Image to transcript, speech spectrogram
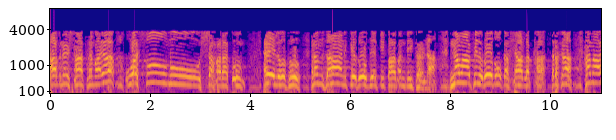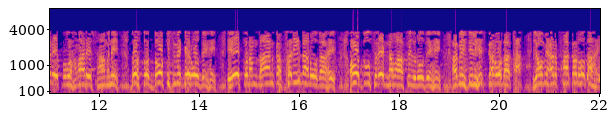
آپ نے ساتھ نمایا وسوم شہرکم اے لوگوں رمضان کے روزے کی پابندی کرنا، نوافل روزوں کا خیال رکھا، رکھنا۔ ہمارے ہمارے سامنے دوستو، دو قسم کے روزے ہیں۔ ایک رمضان کا فریدہ روزہ ہے اور دوسرے نوافل روزے ہیں۔ ابھی دلحص کا روزہ تھا، یوم عرفہ کا روزہ ہے،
